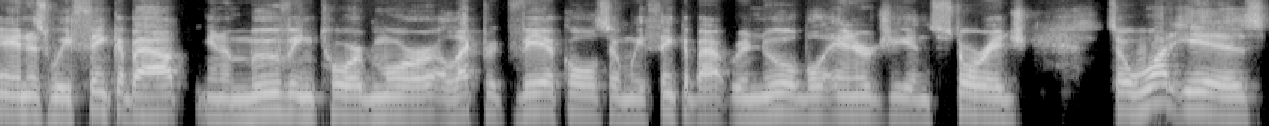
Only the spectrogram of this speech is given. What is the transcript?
And as we think about, you know, moving toward more electric vehicles and we think about renewable energy and storage, so, what is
